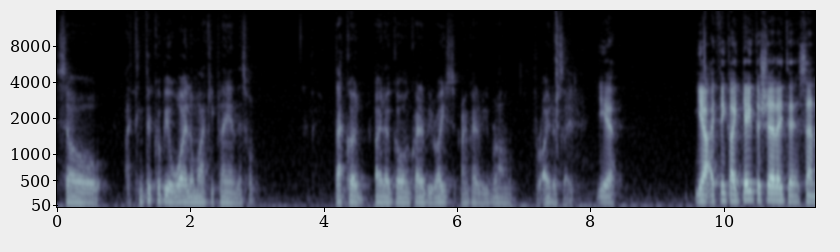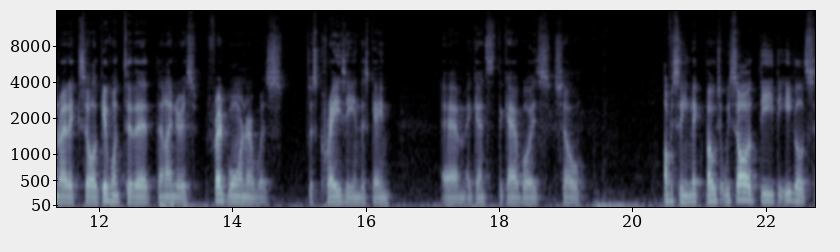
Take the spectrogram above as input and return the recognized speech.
So I think there could be a wild and wacky play in this one. That could either go incredibly right or incredibly wrong for either side. Yeah. Yeah, I think I gave the shout out to Haason Reddick, so I'll give one to the, the Niners. Fred Warner was just crazy in this game um, against the Cowboys. So obviously Nick Bosa, we saw the, the Eagles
